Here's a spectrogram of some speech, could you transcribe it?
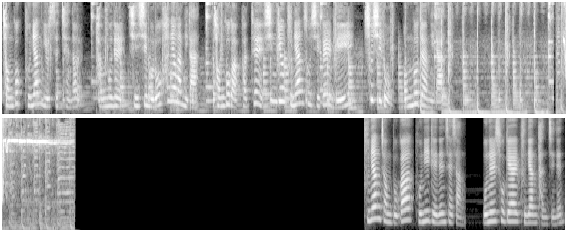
전국 분양 뉴스 채널 방문을 진심으로 환영합니다. 전국 아파트 신규 분양 소식을 매일 수시로 업로드합니다. 분양 정보가 본이 되는 세상. 오늘 소개할 분양 단지는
